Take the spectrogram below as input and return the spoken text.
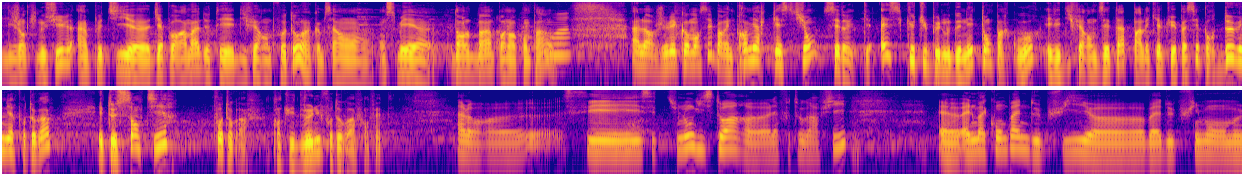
les gens qui nous suivent, un petit euh, diaporama de tes différentes photos. hein, comme ça, on, on se met euh, dans le bain pendant qu'on parle. Moi, Alors, je vais commencer par une première question. Cédric, est-ce que tu peux nous donner ton parcours et les différentes étapes par lesquelles tu es passé pour devenir photographe et te sentir photographe, quand tu es devenu photographe en fait Alors, euh, c'est une longue histoire, euh, la photographie. Euh, elle m'accompagne depuis, euh, bah, depuis mon, mon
